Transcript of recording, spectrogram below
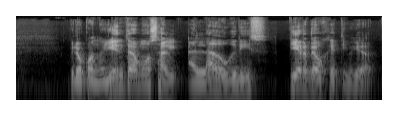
pero cuando ya entramos al, al lado gris, pierde objetividad.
